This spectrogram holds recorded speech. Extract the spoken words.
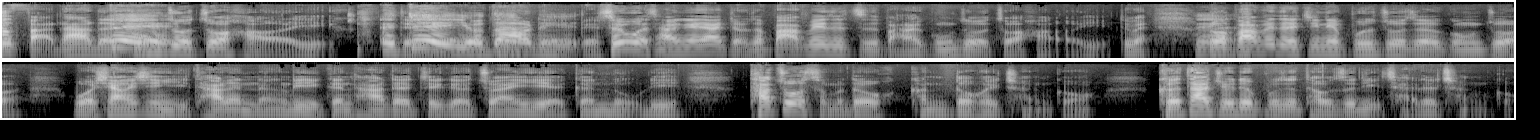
是把他的工作做好而已。哎，对，有道理。对，所以我常跟人家讲说，巴菲特只是把他工作做好而已，对不对？如果巴菲特今天不是做这个工作，我相信以他的能力跟他的这个专业跟努力，他做什么都可能都会成功。可是他绝对不是投资理财的成功，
